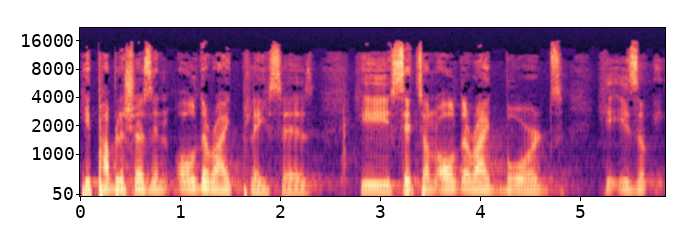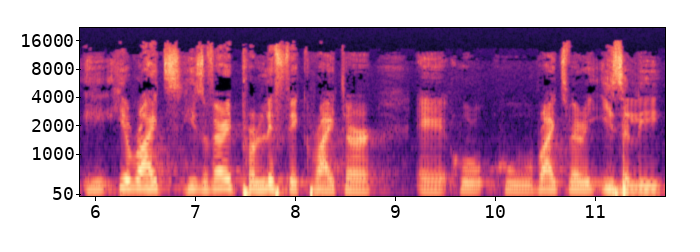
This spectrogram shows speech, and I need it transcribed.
He publishes in all the right places. He sits on all the right boards. He, is a, he, he writes, he's a very prolific writer uh, who, who writes very easily.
